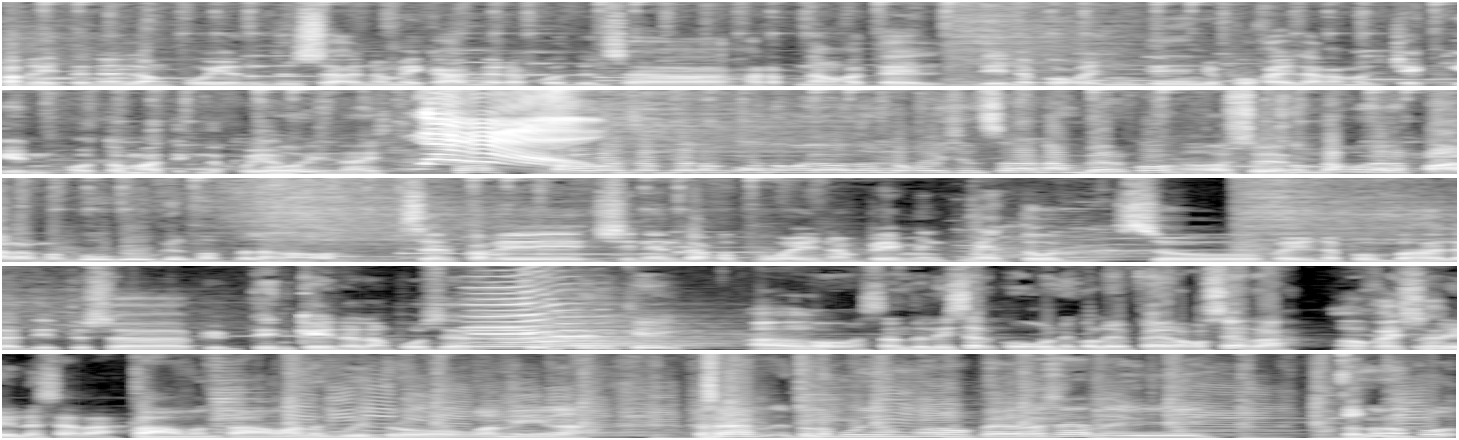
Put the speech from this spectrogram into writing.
Pakita na lang po yun dun sa ano, may camera po dun sa harap ng hotel. Hindi na po hindi niyo po kailangan mag-check-in, automatic na po yan. Uy, nice. Sir, paki-WhatsApp na lang po nung ano, nung location sa number ko. Oo, Tapos sir. susundan ko na lang para mag-google map na lang ako. Sir, paki sinendan ko po kayo ng payment method. So, kayo na po bahala dito sa 15k na lang po, sir. 15K. Ah, Oh, Oo. sandali sir, kukunin ko lang yung pera ko, sir, ha? Okay, sir. Sandali lang, sir, ha? Tama-tama, nag-withdraw ako kanina. Ah, Sir, ito na po yung ano, pera, sir. Eh, na lang po.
